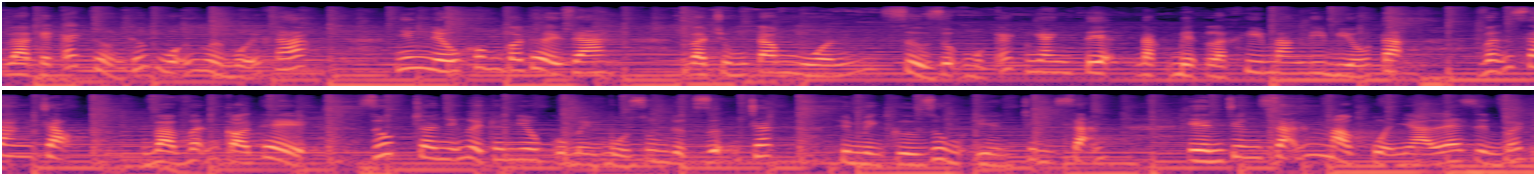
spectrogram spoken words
và cái cách thưởng thức mỗi người mỗi khác. Nhưng nếu không có thời gian và chúng ta muốn sử dụng một cách nhanh tiện, đặc biệt là khi mang đi biếu tặng, vẫn sang trọng và vẫn có thể giúp cho những người thân yêu của mình bổ sung được dưỡng chất, thì mình cứ dùng yến trưng sẵn. Yến trưng sẵn mà của nhà Legend Bird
